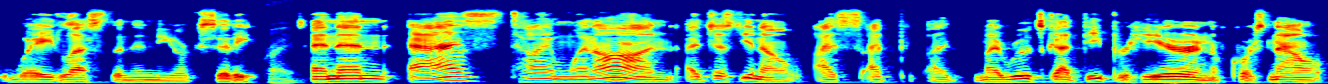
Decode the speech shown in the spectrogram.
way less than in New York City right and then as time went on I just you know I, I, I my roots got deeper here and of course now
